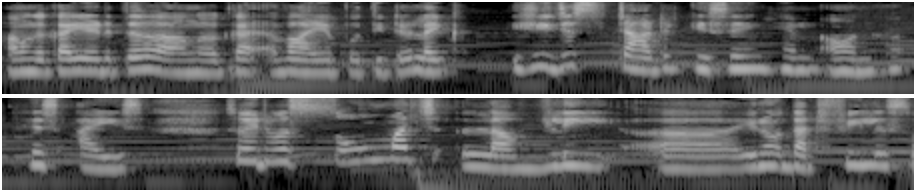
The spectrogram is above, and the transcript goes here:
அவங்க கையெடுத்து அவங்க க வாயை பொத்திட்டு like she just started kissing him on her, his eyes so it was so much lovely uh, you know that feel is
